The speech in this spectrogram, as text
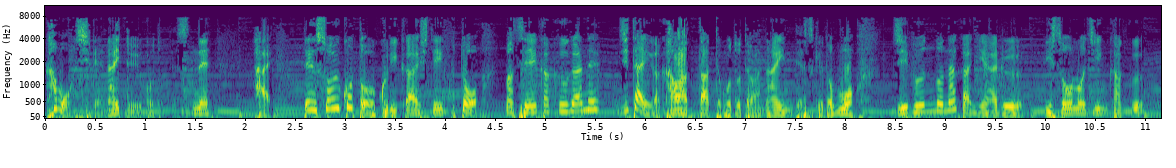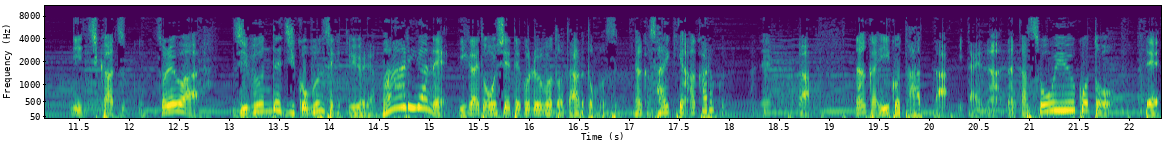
かもしれないということですね。はい。で、そういうことを繰り返していくと、まあ、性格がね、自体が変わったってことではないんですけども、自分の中にある理想の人格に近づく。それは自分で自己分析というよりは、周りがね、意外と教えてくれることってあると思うんですよ。なんか最近明るくなったね、とか、なんかいいことあった、みたいな、なんかそういうことって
